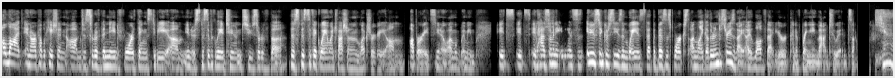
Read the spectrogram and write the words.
a lot in our publication um, just sort of the need for things to be um, you know specifically attuned to sort of the the specific way in which fashion and luxury um, operates you know um, i mean it's it's it has so many idiosyncrasies and ways that the business works unlike other industries and I, I love that you're kind of bringing that to it so. Yeah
